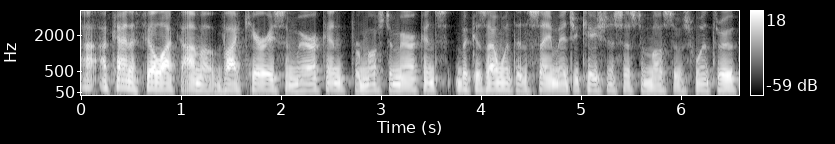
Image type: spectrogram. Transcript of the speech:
I, I kind of feel like I'm a vicarious American for most Americans because I went through the same education system most of us went through,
